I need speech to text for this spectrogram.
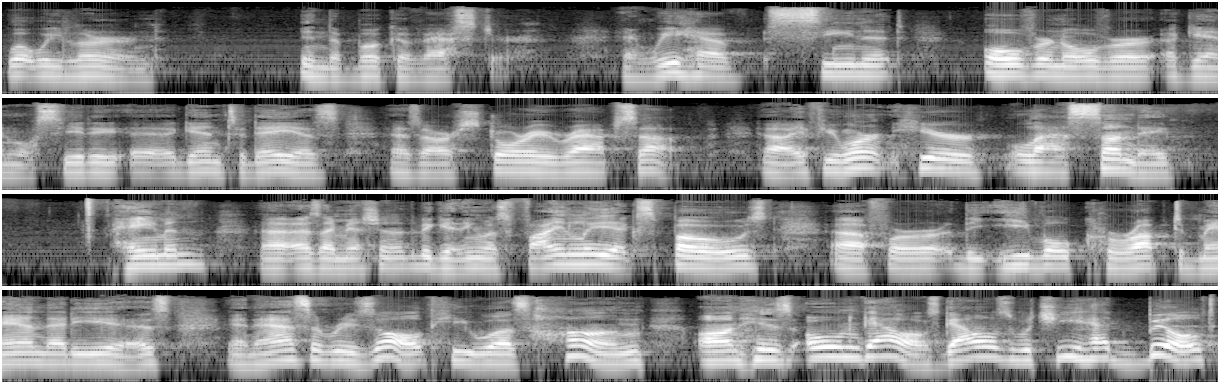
what we learn in the book of Esther. And we have seen it over and over again. We'll see it again today as, as our story wraps up. Uh, if you weren't here last Sunday, Haman, uh, as I mentioned at the beginning, was finally exposed uh, for the evil, corrupt man that he is. And as a result, he was hung on his own gallows, gallows which he had built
